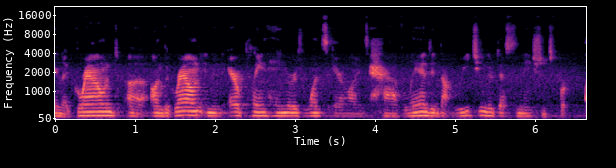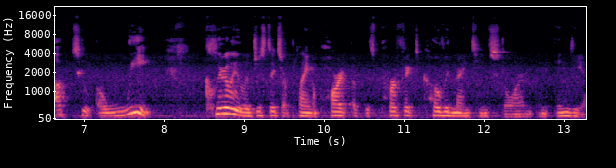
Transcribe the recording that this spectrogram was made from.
in a ground uh, on the ground in an airplane hangars once airlines have landed, not reaching their destinations for up to a week. Clearly, logistics are playing a part of this perfect COVID 19 storm in India.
